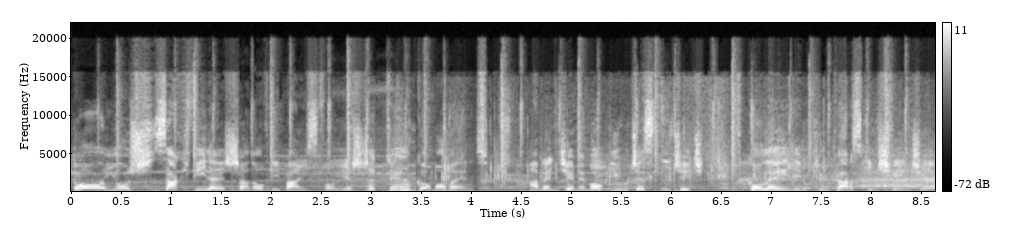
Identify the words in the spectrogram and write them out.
To już za chwilę, szanowni państwo. Jeszcze tylko moment, a będziemy mogli uczestniczyć w kolejnym piłkarskim święcie.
